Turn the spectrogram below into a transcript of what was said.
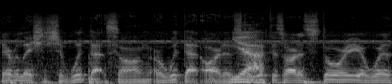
their relationship with that song or with that artist, Yeah. or with this artist's story, or where you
